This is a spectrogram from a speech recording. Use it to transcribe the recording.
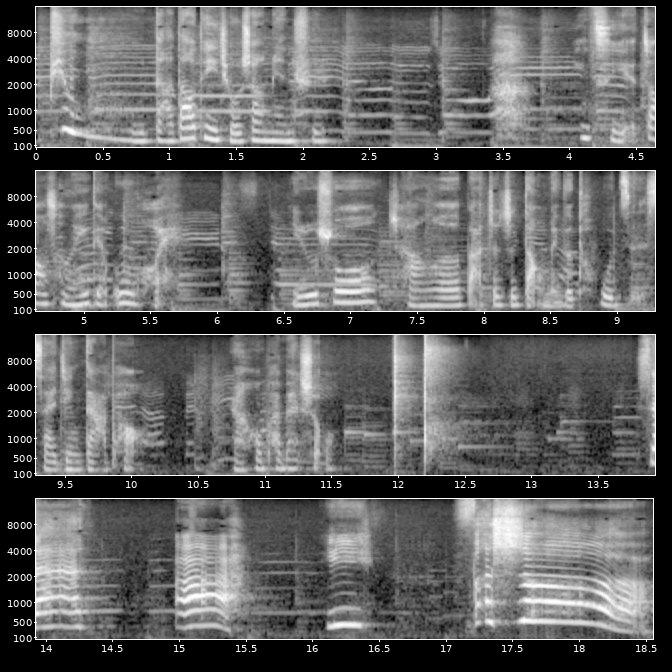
“噗”打到地球上面去，因此也造成了一点误会。比如说，嫦娥把这只倒霉的兔子塞进大炮，然后拍拍手，三、二、一，发射！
